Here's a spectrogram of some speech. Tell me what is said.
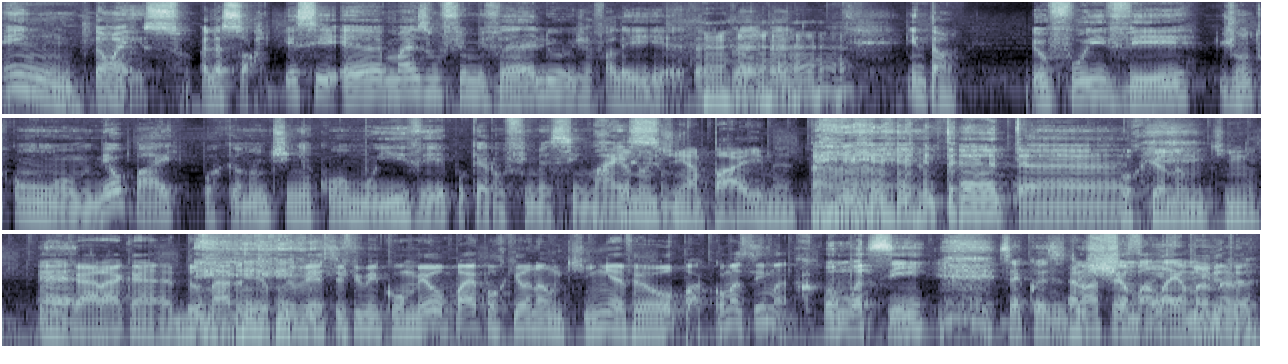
Então é isso. Olha só. Esse é mais um filme velho, já falei. é- é- é- Então, eu fui ver junto com o meu pai, porque eu não tinha como ir ver, porque era um filme assim mais. Eu não tinha pai, né? Tá. Tan. Porque eu não tinha. É. Caraca, do nada. Eu fui ver esse filme com meu pai porque eu não tinha. Eu falei, opa, como assim, mano? Como assim? Isso é coisa do espírita. mano.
